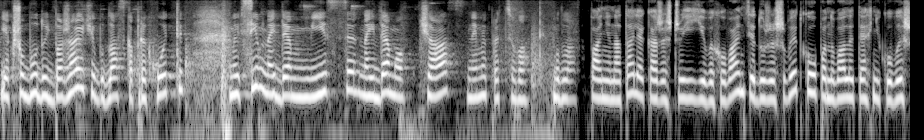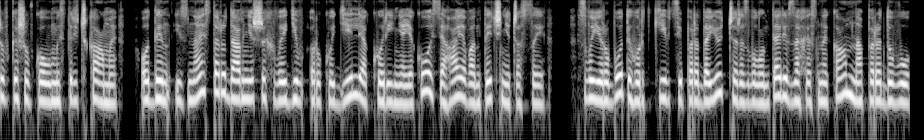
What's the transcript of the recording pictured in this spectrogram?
Якщо будуть бажаючі, будь ласка, приходьте. Ми всім знайдемо місце, знайдемо час з ними працювати. Будь ласка. Пані Наталя каже, що її вихованці дуже швидко опанували техніку вишивки шовковими стрічками. Один із найстародавніших видів рукоділля, коріння якого сягає в античні часи. Свої роботи гуртківці передають через волонтерів захисникам на передову.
